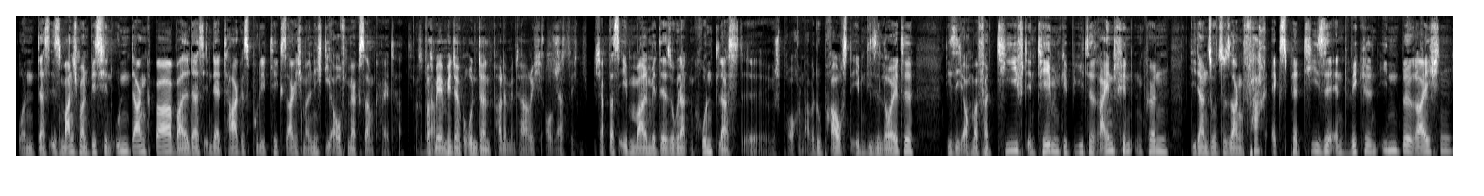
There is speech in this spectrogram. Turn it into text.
Und das ist manchmal ein bisschen undankbar, weil das in der Tagespolitik, sage ich mal, nicht die Aufmerksamkeit hat. Also was ja. mehr im Hintergrund dann parlamentarisch ausschusstechnisch. Ja. Ich habe das eben mal mit der sogenannten Grundlast äh, gesprochen. Aber du brauchst eben diese Leute, die sich auch mal vertieft in Themengebiete reinfinden können, die dann sozusagen Fachexpertise entwickeln in Bereichen,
